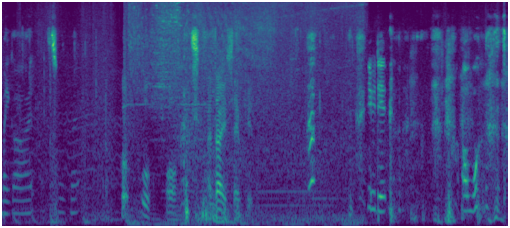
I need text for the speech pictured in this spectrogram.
Oh my god. So bad. Oh, oh, oh. I thought I saved it. You did. Almost.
